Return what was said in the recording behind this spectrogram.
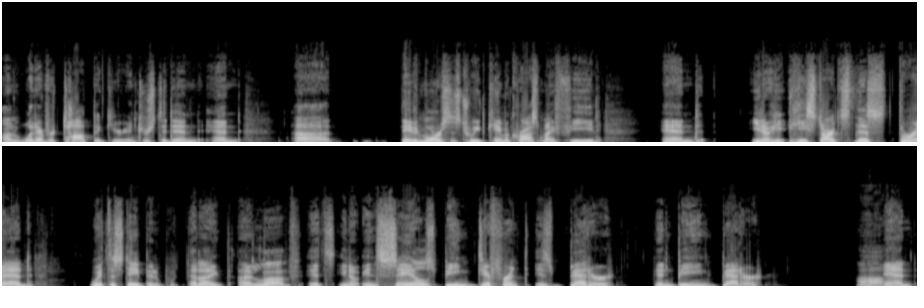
on whatever topic you're interested in. And uh, David Morris's tweet came across my feed, and you know, he he starts this thread with the statement that I I love. It's you know, in sales, being different is better than being better. Uh-huh. And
